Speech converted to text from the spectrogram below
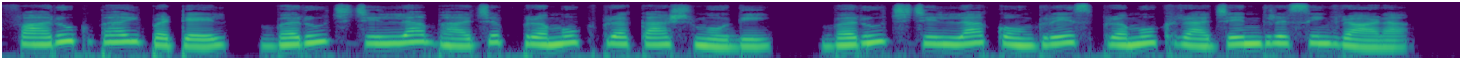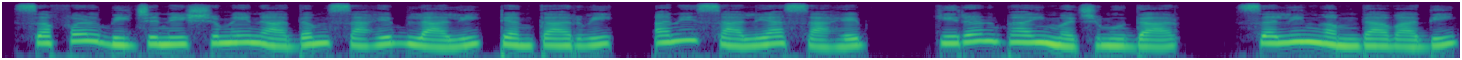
ફારૂકભાઈ પટેલ, ભરૂચ જિલ્લા ભાજપ પ્રમુખ પ્રકાશ મોદી, ભરૂચ જિલ્લા કોંગ્રેસ પ્રમુખ રાજેન્દ્રસિંહ રાણા, સફળ બિઝનેશમેન આદમ સાહેબ લાલી ટંકારવી અને સાલિયા સાહેબ, કિરણભાઈ મજમુદાર સલીમ અમદાવાદી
